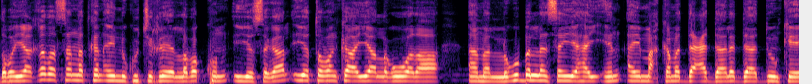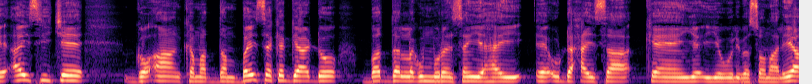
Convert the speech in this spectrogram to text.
Dabayaaqada sanadkan aynu ku jiree laba kun iyo sagaal iyo tobanka ayaa lagu wadaa ama lagu ballansan yahay in ay maxkamadda cadaaladda adduunka ee i c j go'aankama dambaysa ka gaadho badda lagu muransan yahay ee u dhexaysa kenya iyo weliba soomaaliya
